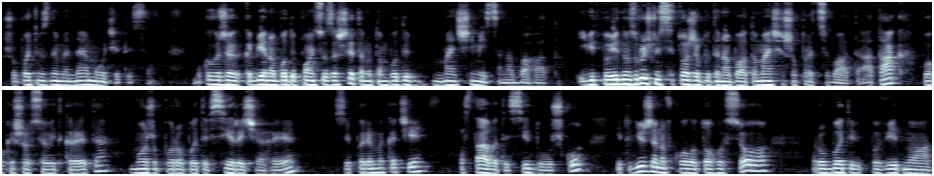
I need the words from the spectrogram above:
щоб потім з ними не мучитися. Бо коли вже кабіна буде повністю зашита, ну там буде менше місця набагато. І відповідно зручності теж буде набагато менше, щоб працювати. А так, поки що все відкрите, можу поробити всі речаги, всі перемикачі, поставити сідушку, і тоді вже навколо того всього робити відповідно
